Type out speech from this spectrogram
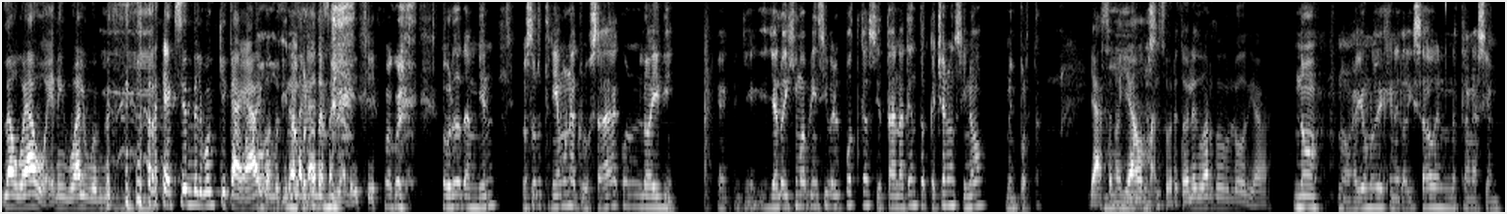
la weá buena igual, weón. La reacción del weón que cagaba Oh, cuando y me tiraba la cadena también- salía leche. Me acuerdo, me acuerdo también, nosotros teníamos una cruzada con los ID. Ya, ya lo dijimos al principio del podcast, si estaban atentos, ¿cacharon? Si no, no importa. Ya, se nos llevamos mal, sobre todo el Eduardo lo odiaba. No, no, había uno generalizado en nuestra nación.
